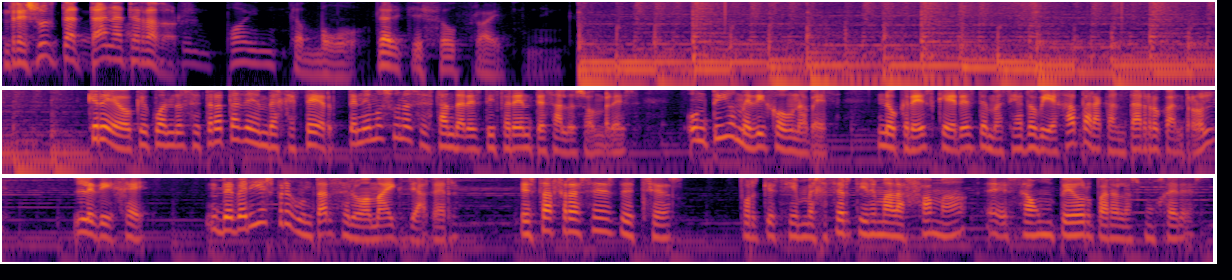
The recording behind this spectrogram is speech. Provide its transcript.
resulta tan aterrador. Creo que cuando se trata de envejecer tenemos unos estándares diferentes a los hombres. Un tío me dijo una vez, ¿no crees que eres demasiado vieja para cantar rock and roll? Le dije, deberías preguntárselo a Mike Jagger. Esta frase es de Cher, porque si envejecer tiene mala fama, es aún peor para las mujeres.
